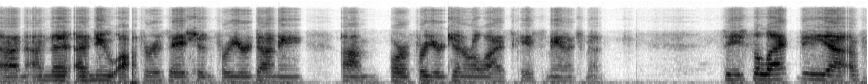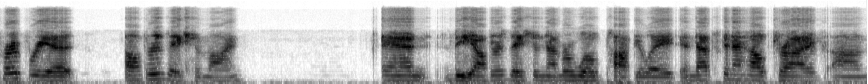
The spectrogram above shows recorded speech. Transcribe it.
an, a, a, new authorization for your dummy um, or for your generalized case management. So you select the uh, appropriate authorization line and the authorization number will populate, and that's going to help drive um,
